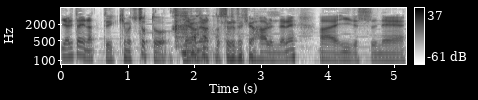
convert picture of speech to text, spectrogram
やりたいなっていう気持ちちょっとメラメラっとするときはあるんでね。はい、いいですね。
